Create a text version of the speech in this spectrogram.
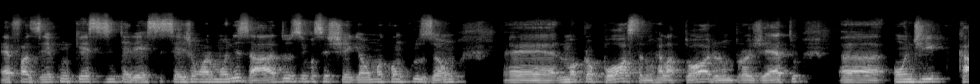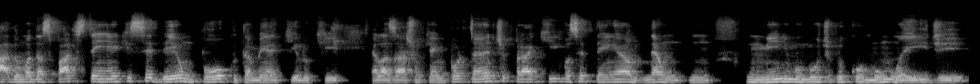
é fazer com que esses interesses sejam harmonizados e você chegue a uma conclusão é, numa proposta, num relatório, num projeto, uh, onde cada uma das partes tenha que ceder um pouco também aquilo que elas acham que é importante para que você tenha né, um, um, um, mínimo múltiplo comum aí de,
